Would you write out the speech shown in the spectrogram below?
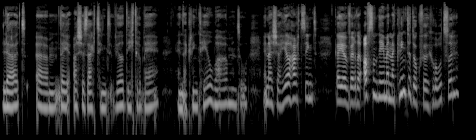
luid, um, dat je als je zacht zingt, veel dichterbij. En dat klinkt heel warm en zo. En als je heel hard zingt, kan je verder afstand nemen en dan klinkt het ook veel groter.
